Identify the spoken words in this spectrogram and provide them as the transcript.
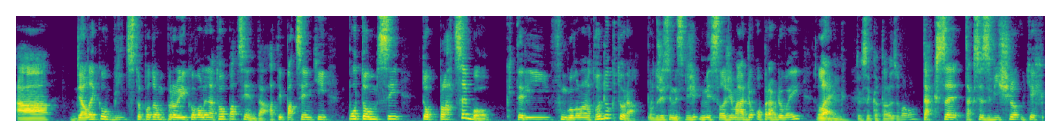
a daleko víc to potom projikovali na toho pacienta. A ty pacienti potom si to placebo který fungovalo na toho doktora, protože si myslí, myslel, že má doopravdový lék. Hmm, tak se katalyzovalo? Tak se, tak se zvýšilo u těch,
